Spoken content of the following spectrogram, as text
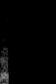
Woo!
